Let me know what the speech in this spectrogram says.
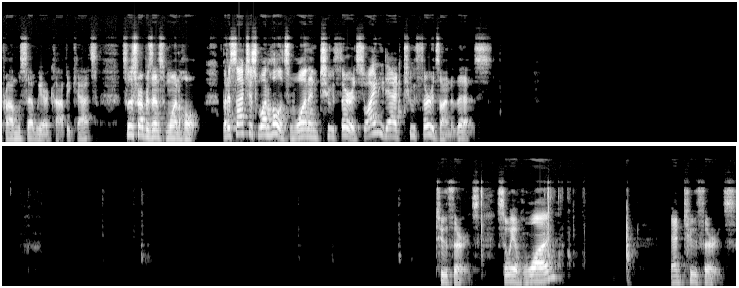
problem set, we are copycats. So this represents one whole. But it's not just one whole, it's one and two thirds. So I need to add two thirds onto this. Two thirds. So we have one and two thirds.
